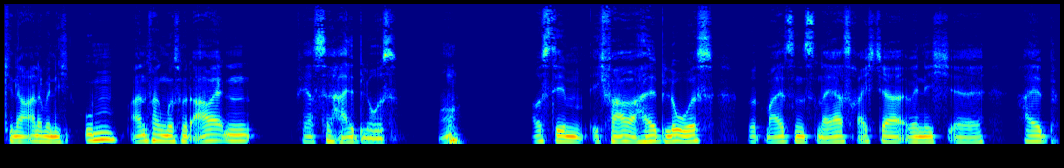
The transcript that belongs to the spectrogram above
keine Ahnung, wenn ich um anfangen muss mit Arbeiten, fährst du halb los. Ja? Mhm aus dem ich fahre halb los wird meistens, naja, es reicht ja, wenn ich äh, halb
